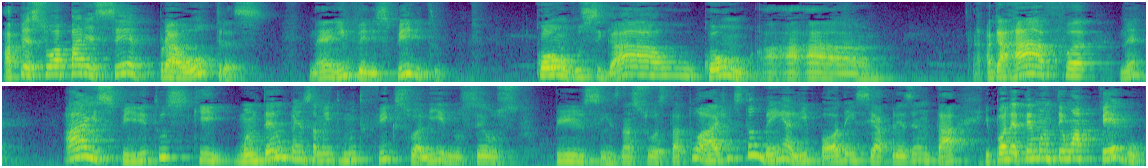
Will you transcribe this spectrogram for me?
a pessoa aparecer para outras, né, em perispírito, com o cigarro, com a, a, a, a garrafa, né? Há espíritos que mantendo um pensamento muito fixo ali nos seus piercings, nas suas tatuagens, também ali podem se apresentar e podem até manter um apego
